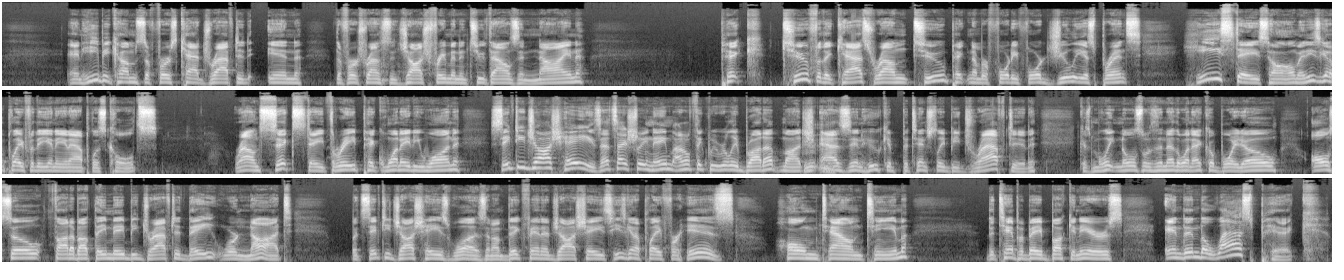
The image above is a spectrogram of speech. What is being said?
And he becomes the first cat drafted in the first round since Josh Freeman in 2009. Pick two for the Cats, round two, pick number 44, Julius Brents. He stays home and he's going to play for the Indianapolis Colts. Round six, day three, pick 181. Safety Josh Hayes. That's actually a name I don't think we really brought up much, as in who could potentially be drafted. Because Malik Knowles was another one. Ekow Boye-Doe also thought about they may be drafted. They were not. But safety Josh Hayes was. And I'm a big fan of Josh Hayes. He's going to play for his hometown team, the Tampa Bay Buccaneers. And then the last pick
